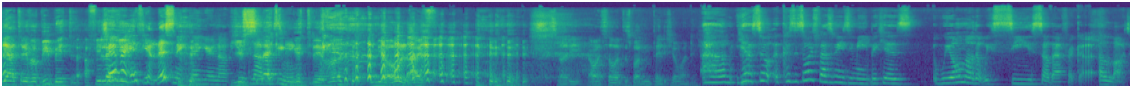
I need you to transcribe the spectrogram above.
yeah, Trevor, be better. I feel Trevor, like you, if you're listening, then you're not. you're not slacking it, Trevor, in your whole life. Sorry, I was still want to spot and tell you one day. Um, yeah, so because it's always fascinating to me because we all know that we see South Africa a lot,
